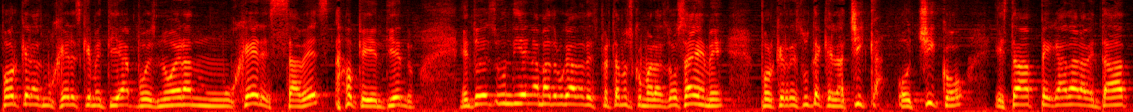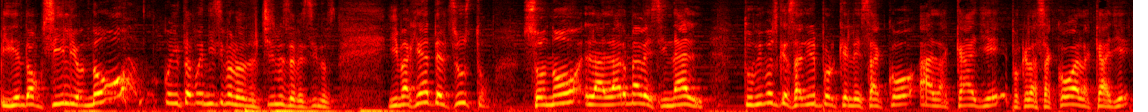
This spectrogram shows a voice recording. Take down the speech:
porque las mujeres que metía pues no eran mujeres, ¿sabes? ok, entiendo. Entonces un día en la madrugada despertamos como a las 2 a.m. porque resulta que la chica o chico estaba pegada a la ventana pidiendo auxilio. No, coño, está buenísimo lo chismes de vecinos. Imagínate el susto. Sonó la alarma vecinal. tuvimos que salir porque le sacó a la calle, porque la sacó a la calle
